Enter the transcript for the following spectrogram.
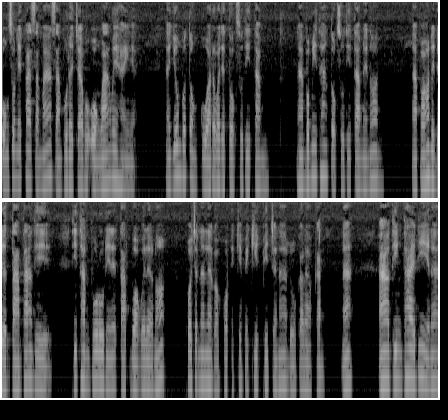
องค์สมเด็จพระสัมมาสัมพุทธเจ้าพระองค์วางไว้ให้เนี่ยนะโยมบ่ต้องกลัวว่าจะตกสุติตำนะบ่มีทางตกสุติตำแน่นอนนะเพราะเขาได้เดินตามทางที่ที่ท่านผู้รู้นี่ได้ตัดบอกไว้แล้วเนาะเพราะฉะนั้นแล้วก็ขอให้เก็บไปคิดพิจารณาดูก็แล้วกันนะ อ้าวทิ้งท้ายนี่นะ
